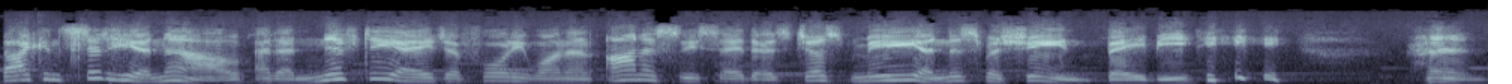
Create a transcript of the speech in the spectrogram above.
I can sit here now at a nifty age of 41 and honestly say there's just me and this machine, baby. and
